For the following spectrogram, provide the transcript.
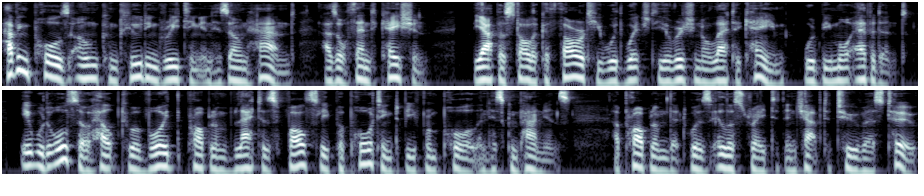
Having Paul's own concluding greeting in his own hand as authentication, the apostolic authority with which the original letter came would be more evident. It would also help to avoid the problem of letters falsely purporting to be from Paul and his companions, a problem that was illustrated in chapter 2, verse 2.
